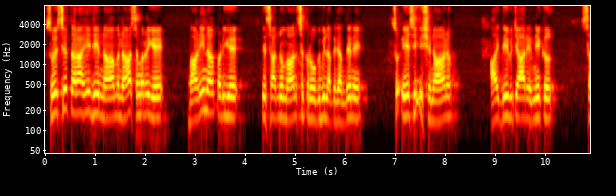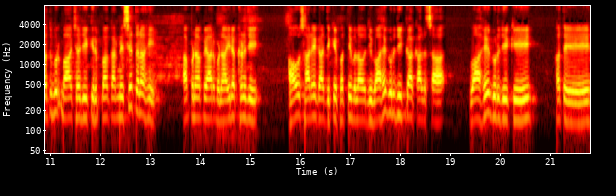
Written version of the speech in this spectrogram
ਸੋ ਇਸੇ ਤਰ੍ਹਾਂ ਹੀ ਜੇ ਨਾਮ ਨਾ ਸਿਮਰੀਏ, ਬਾਣੀ ਨਾ ਪੜ੍ਹੀਏ ਤੇ ਸਾਨੂੰ ਮਾਨਸਿਕ ਰੋਗ ਵੀ ਲੱਗ ਜਾਂਦੇ ਨੇ। ਸੋ ਇਹ ਸੀ ਇਸ਼ਨਾਨ। ਅੱਜ ਦੀ ਵਿਚਾਰ ਇੰਨੀ ਕੁ। ਸਤਿਗੁਰ ਬਾਦਸ਼ਾਹ ਜੀ ਕਿਰਪਾ ਕਰਨ ਇਸੇ ਤਰ੍ਹਾਂ ਹੀ ਆਪਣਾ ਪਿਆਰ ਬਣਾਈ ਰੱਖਣ ਜੀ। ਆਓ ਸਾਰੇ ਗੱਜ ਕੇ ਫਤਿਹ ਬੁਲਾਓ ਜੀ। ਵਾਹਿਗੁਰੂ ਜੀ ਕਾ ਖਾਲਸਾ, ਵਾਹਿਗੁਰੂ ਜੀ ਕੀ ਫਤਿਹ।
